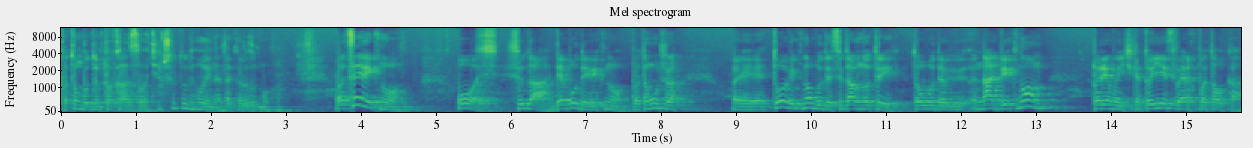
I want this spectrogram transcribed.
Потім будемо показувати. Що тут глина так розмуха? Оце вікно, ось сюди, де буде вікно, тому що е, то вікно буде сюди внутрі, то буде над вікном перемичка, то є верх потолка.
